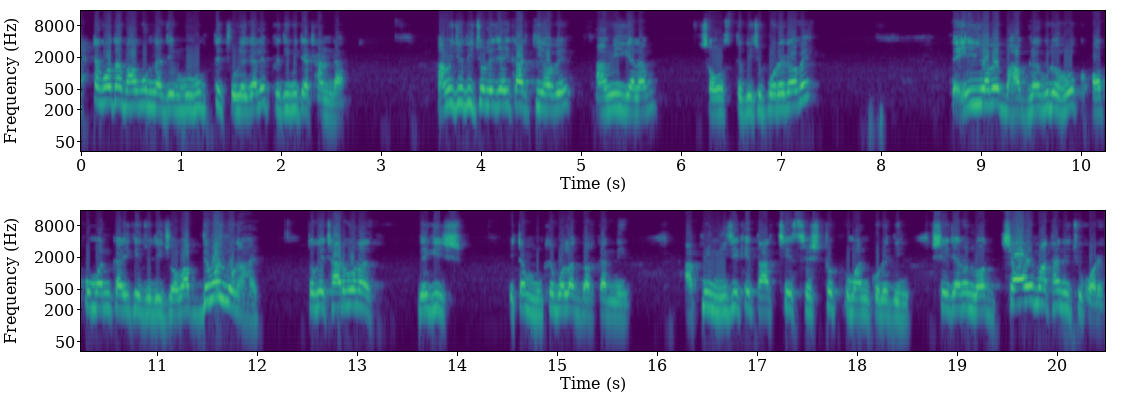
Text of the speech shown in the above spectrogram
একটা কথা ভাবুন না যে মুহূর্তে চলে গেলে পৃথিবীটা ঠান্ডা। আমি যদি চলে যাই, কার কি হবে? আমি গেলাম। সমস্ত কিছু পড়ে রবে। তা এইভাবে ভাবনাগুলো হোক, অপমানকারীকে যদি জবাব দেবই মনে হয়, তোকে ছাড়বো না, দেখিস, এটা মুখে বলার দরকার নেই। আপনি নিজেকে তার চেয়ে শ্রেষ্ঠ প্রমাণ করে দিন, সে যেন লজ্জায় মাথা নিচু করে।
